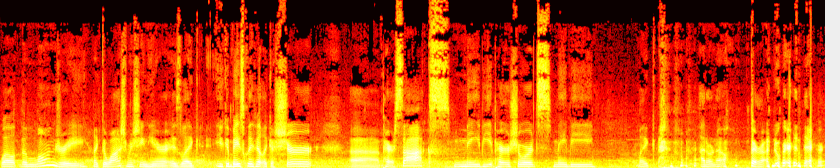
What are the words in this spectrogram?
Well, the laundry, like the washing machine here, is like you can basically fit like a shirt, uh, a pair of socks, maybe a pair of shorts, maybe like I don't know, pair of underwear in there.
